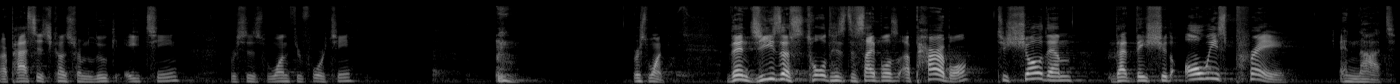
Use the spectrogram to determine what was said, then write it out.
Our passage comes from Luke 18, verses 1 through 14. Verse 1 Then Jesus told his disciples a parable to show them that they should always pray and not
